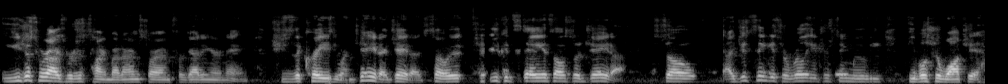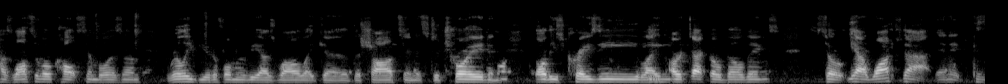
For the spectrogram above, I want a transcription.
you just realized we're just talking about her. I'm sorry, I'm forgetting her name. She's the crazy one, Jada. Jada. So you could say it's also Jada. So I just think it's a really interesting movie. People should watch it. It has lots of occult symbolism. Really beautiful movie as well, like uh, the shots, and it's Detroit and all these crazy like Art Deco buildings. So yeah, watch that, and it because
